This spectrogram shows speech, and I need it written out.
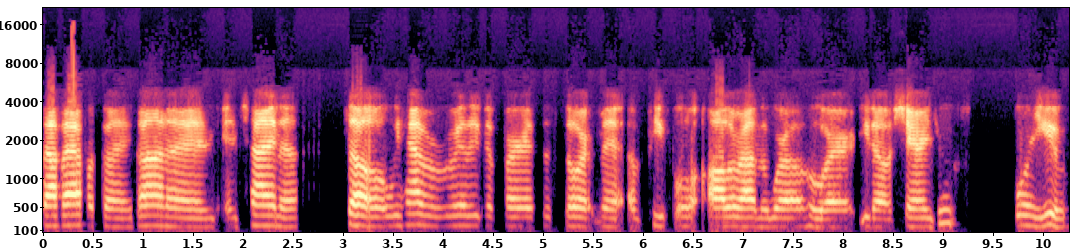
South Africa and Ghana and, and China. So we have a really diverse assortment of people all around the world who are, you know, sharing drinks for you.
